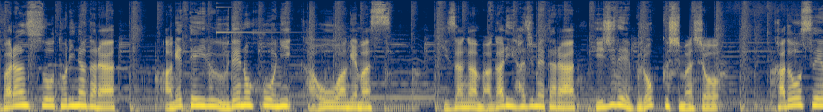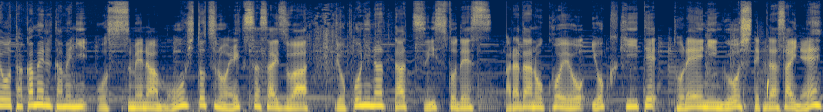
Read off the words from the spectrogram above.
バランスを取りながら上げている腕の方に顔を上げます。膝が曲がり始めたら肘でブロックしましょう。可動性を高めるためにおすすめなもう一つのエクササイズは横になったツイストです。体の声をよく聞いてトレーニングをしてくださいね。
